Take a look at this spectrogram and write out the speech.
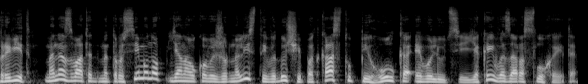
Привіт! Мене звати Дмитро Сімонов, я науковий журналіст і ведучий подкасту Пігулка еволюції, який ви зараз слухаєте.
